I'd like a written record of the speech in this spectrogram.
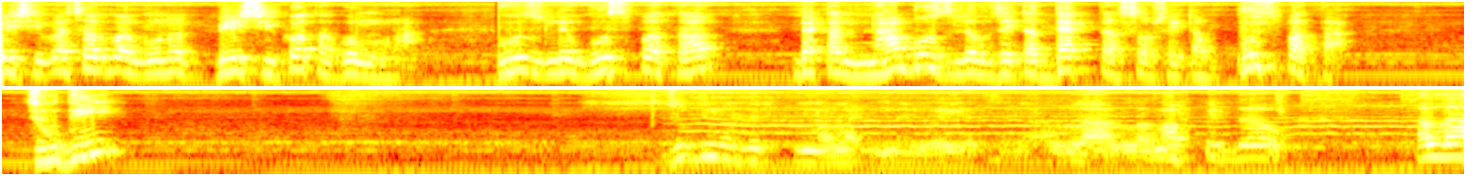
বেশি বেচাল পারব না, বেশি কথা কমো না। বুঝলে বুঝ পাতা বেটা না বুঝলেও যেটা দেখতেছ সেটা বুঝ পাতা যদি যদি ওদের কোনো লাইন নেই হয়ে গেছে, আল্লাহ আল্লাহ মাফ করে দাও। আল্লাহ,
